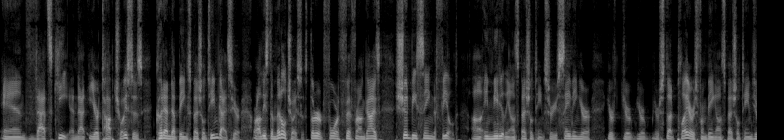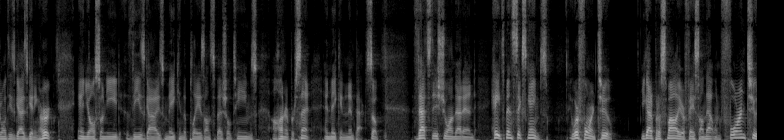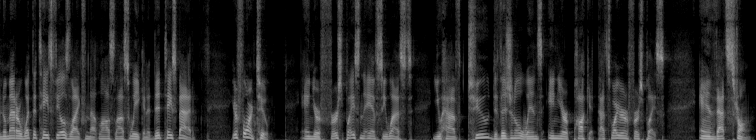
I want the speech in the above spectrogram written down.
and that's key. And that your top choices could end up being special team guys here, or at least the middle choices, third, fourth, fifth round guys should be seeing the field. uh, immediately on special teams. So you're saving your your your your your stud players from being on special teams. You don't want these guys getting hurt, and you also need these guys making the plays on special teams 100% and making an impact. So that's the issue on that end. Hey, it's been six games. We're four and two. You got to put a smile on your face on that one. Four and two, no matter what the taste feels like from that loss last week, and it did taste bad. You're four and two, and you're first place in the AFC West you have two divisional wins in your pocket. That's why you're in first place. And that's strong.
